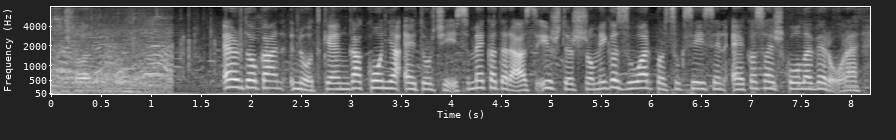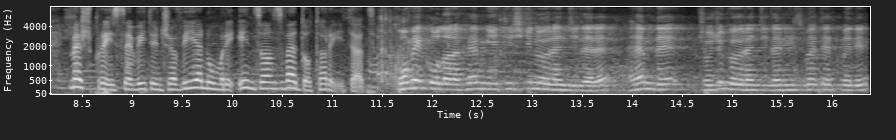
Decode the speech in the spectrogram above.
arsimtarëve të tyre. Erdogan Nutke nga konja e Turqis me këtë rast ishte shumë i gëzuar për suksesin e kësaj shkolle verore, me shprej se vitin që vije numri i nëzënzve do të rritet. Komik olarak hem yetişkin öğrencilere hem de çocuk öğrencilere hizmet etmenin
